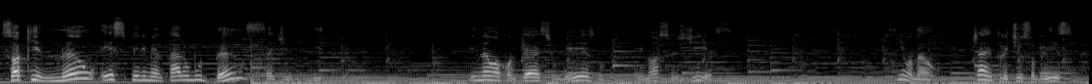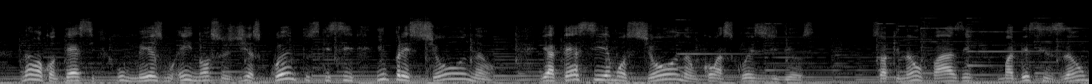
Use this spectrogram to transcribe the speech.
só que não experimentaram mudança de vida. E não acontece o mesmo em nossos dias? Sim ou não? Já refletiu sobre isso? não acontece o mesmo em nossos dias? Quantos que se impressionam e até se emocionam com as coisas de Deus, só que não fazem uma decisão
